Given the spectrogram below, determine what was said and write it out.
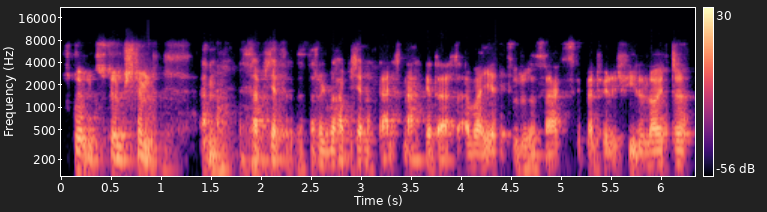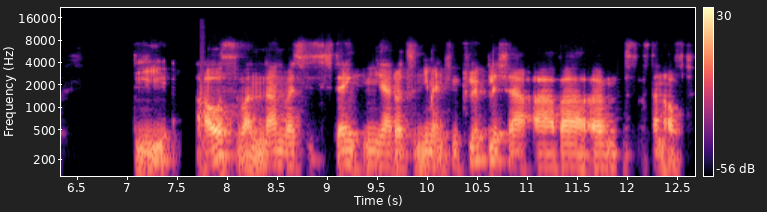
Stimmt, stimmt, stimmt. Ähm, das habe ich jetzt, darüber habe ich ja noch gar nicht nachgedacht, aber jetzt, wo du das sagst, es gibt natürlich viele Leute, die auswandern, weil sie sich denken, ja, dort sind die Menschen glücklicher, aber ähm, das ist dann oft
